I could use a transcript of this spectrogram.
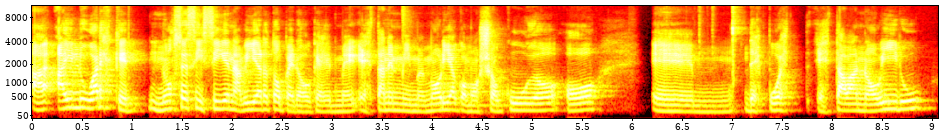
hay lugares que no sé si siguen abiertos, pero que me- están en mi memoria, como Yokudo, o eh, después estaba Nobiru,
